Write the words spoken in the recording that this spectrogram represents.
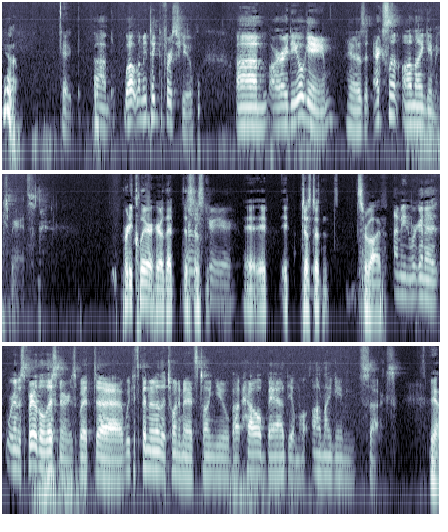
Yeah. Okay. Um, well, let me take the first few. Um, our ideal game has an excellent online game experience. pretty clear here that this doesn't it, it it just doesn't survive. I mean, we're gonna we're gonna spare the listeners, but uh, we could spend another twenty minutes telling you about how bad the online gaming sucks. Yeah.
